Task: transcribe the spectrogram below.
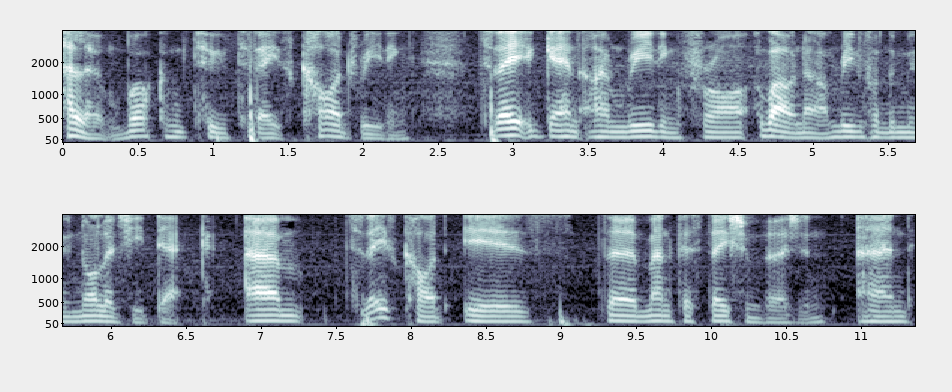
Hello, and welcome to today's card reading. Today, again, I'm reading from, well, no, I'm reading from the Moonology deck. Um, today's card is the manifestation version, and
